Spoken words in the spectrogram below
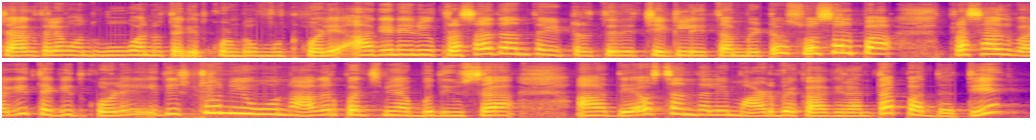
ಜಾಗದಲ್ಲೇ ಒಂದು ಹೂವನ್ನು ತೆಗೆದುಕೊಂಡು ಮುಟ್ಕೊಳ್ಳಿ ಹಾಗೆಯೇ ನೀವು ಪ್ರಸಾದ ಅಂತ ಇಟ್ಟಿರ್ತೀರಿ, ಚಿಗ್ಲಿ ತಂಬಿಟ್ಟು ಸ್ವಸ್ವಲ್ಪ ಪ್ರಸಾದವಾಗಿ ತೆಗೆದುಕೊಳ್ಳಿ. ಇದಿಷ್ಟು ನೀವು ನಾಗರ ಪಂಚಮಿ ಹಬ್ಬದ ದಿವಸ, ಆ, ದೇವಸ್ಥಾನದಲ್ಲಿ ಮಾಡಬೇಕಾಗಿರೋಂಥ ಪದ್ಧತಿ.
